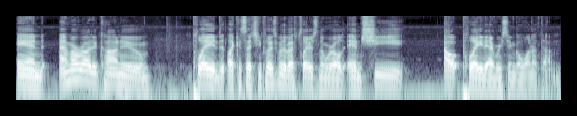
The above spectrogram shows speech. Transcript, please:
And Emma Raducanu played, like I said, she played some of the best players in the world, and she outplayed every single one of them.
